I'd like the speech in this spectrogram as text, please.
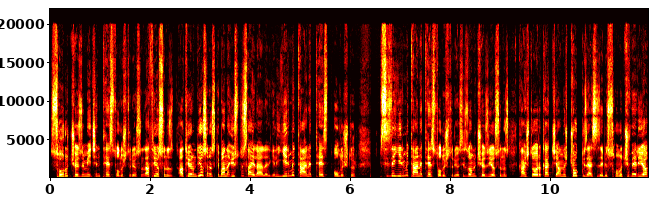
soru çözümü için test oluşturuyorsunuz. Atıyorsunuz, atıyorum diyorsunuz ki bana üstü sayılarla ilgili 20 tane test oluştur. Size 20 tane test oluşturuyor. Siz onu çözüyorsunuz. Kaç doğru kaç yanlış çok güzel size bir sonuç veriyor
